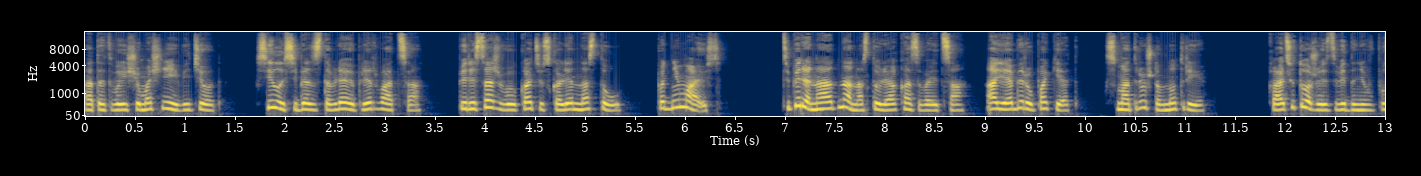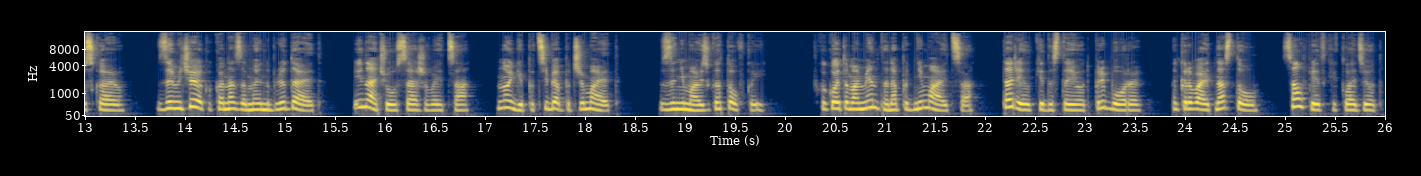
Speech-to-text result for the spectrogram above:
От этого еще мощнее ведет. Силой себя заставляю прерваться. Пересаживаю Катю с колен на стул. Поднимаюсь. Теперь она одна на стуле оказывается. А я беру пакет. Смотрю, что внутри. Катю тоже из вида не выпускаю. Замечаю, как она за мной наблюдает. Иначе усаживается. Ноги под себя поджимает. Занимаюсь готовкой. В какой-то момент она поднимается. Тарелки достает, приборы. Накрывает на стол. Салфетки кладет.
